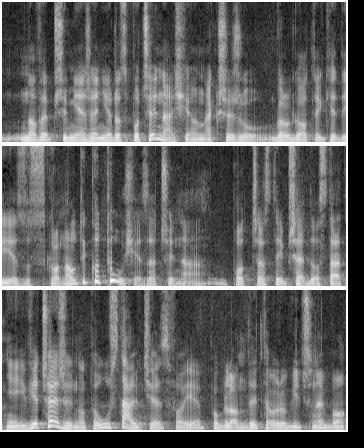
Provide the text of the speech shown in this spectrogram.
nowe przymierze nie rozpoczyna się na krzyżu Golgoty, kiedy Jezus skonał, tylko tu się zaczyna podczas tej przedostatniej wieczerzy. No to ustalcie swoje poglądy teologiczne, bo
